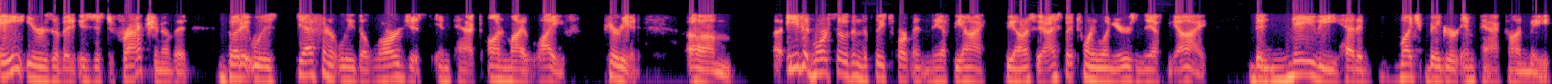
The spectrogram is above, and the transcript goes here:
eight years of it is just a fraction of it, but it was definitely the largest impact on my life. Period. Um, even more so than the police department and the FBI. To be honest with you, I spent 21 years in the FBI the Navy had a much bigger impact on me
